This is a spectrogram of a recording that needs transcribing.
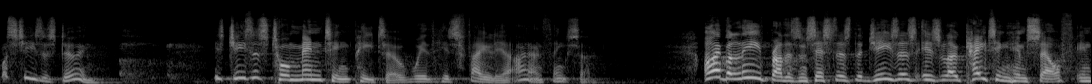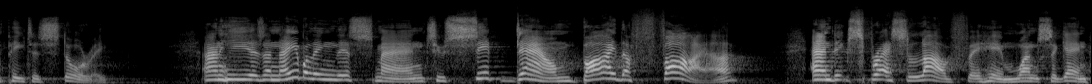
What's Jesus doing? Is Jesus tormenting Peter with his failure? I don't think so. I believe, brothers and sisters, that Jesus is locating himself in Peter's story. And he is enabling this man to sit down by the fire and express love for him once again.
